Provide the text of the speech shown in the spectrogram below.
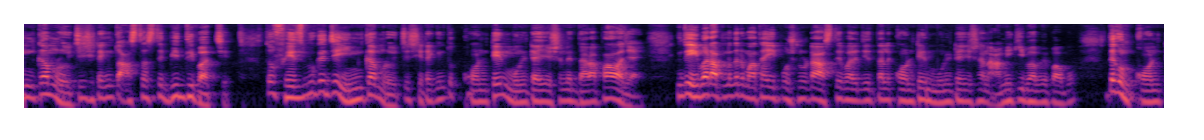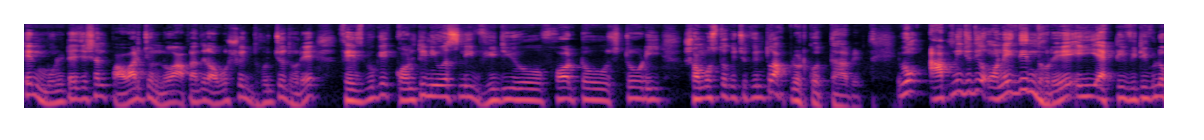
ইনকাম রয়েছে, সেটা কিন্তু আস্তে আস্তে বৃদ্ধি পাচ্ছে। তো ফেসবুকের যে ইনকাম রয়েছে, সেটা কিন্তু কন্টেন্ট মনিটাইজেশনের দ্বারা পাওয়া যায়। কিন্তু এবার আপনাদের মাথায় এই প্রশ্নটা আসতে পারে যে, তাহলে কন্টেন্ট মনিটাইজেশন আমি কীভাবে পাবো? দেখুন কন্টেন্ট মনিটাইজেশন পাওয়ার জন্য আপনাদের অবশ্যই ধৈর্য ধরে ফেসবুকে কন্টিনিউয়াসলি ভিডিও ফটো স্টোরি সমস্ত কিছু কিন্তু আপলোড করতে হবে। এবং আপনি যদি অনেক দিন ধরে এই অ্যাক্টিভিটিগুলো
